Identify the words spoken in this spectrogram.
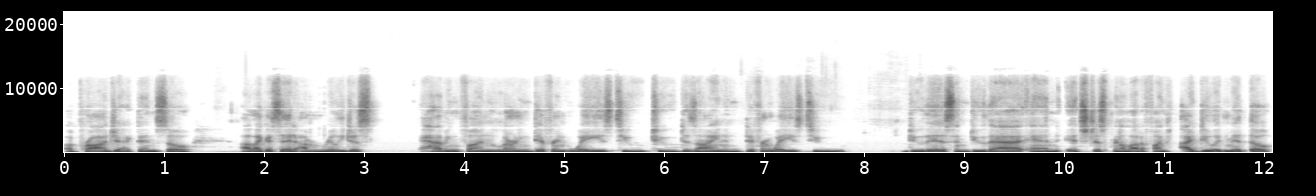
a project. And so uh, like i said i'm really just having fun learning different ways to to design and different ways to do this and do that. And it's just been a lot of fun. I do admit though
